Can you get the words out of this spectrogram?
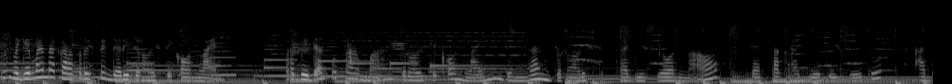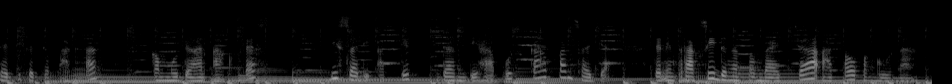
Terus bagaimana karakteristik dari jurnalistik online? Perbedaan utama jurnalistik online dengan jurnalistik tradisional cetak radio TV itu ada di kecepatan, kemudahan akses, bisa diupdate dan dihapus kapan saja, dan interaksi dengan pembaca atau pengguna.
